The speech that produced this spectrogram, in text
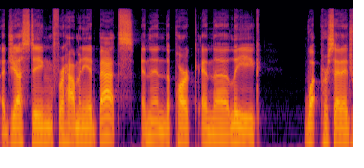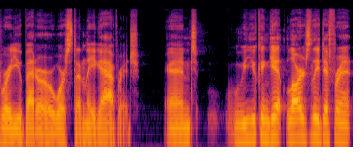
adjusting for how many at bats, and then the park and the league, what percentage were you better or worse than league average? And you can get largely different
